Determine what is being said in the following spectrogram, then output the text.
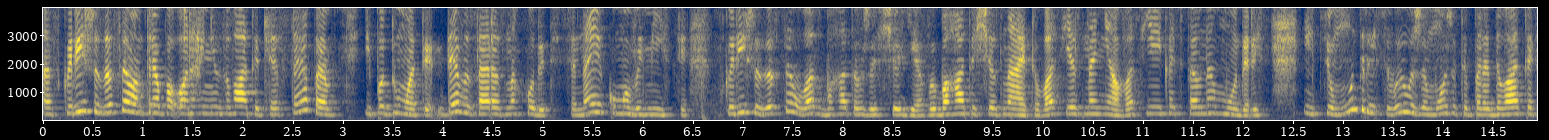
Е, Скоріше за все, вам треба організувати для себе і подумати, де ви зараз знаходитеся, на якому ви місці. Скоріше за все, у вас багато вже що є. Ви багато що знаєте, у вас є знання, у вас є якась певна мудрість. І цю мудрість ви вже можете передавати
